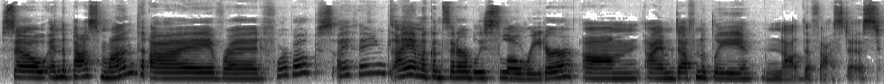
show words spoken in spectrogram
So in the past month, I've read four books, I think. I am a considerably slow reader. Um, I am definitely not the fastest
